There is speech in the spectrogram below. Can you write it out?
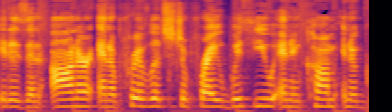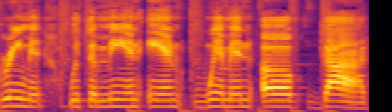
It is an honor and a privilege to pray with you and come in agreement with the men and women of God.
